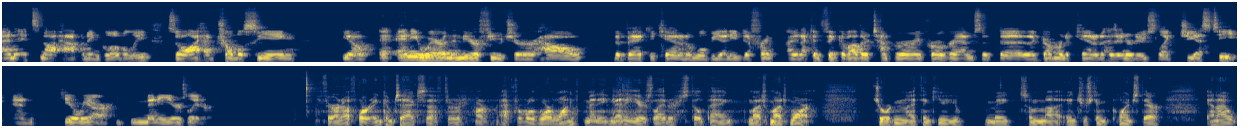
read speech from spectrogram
and it's not happening globally. So I have trouble seeing you know, anywhere in the near future how the Bank of Canada will be any different. I mean, I can think of other temporary programs that the, the government of Canada has introduced, like GST, and here we are, many years later. Fair enough. Or income tax after or after World War One, many many years later, still paying much much more. Jordan, I think you, you made some uh, interesting points there, and I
